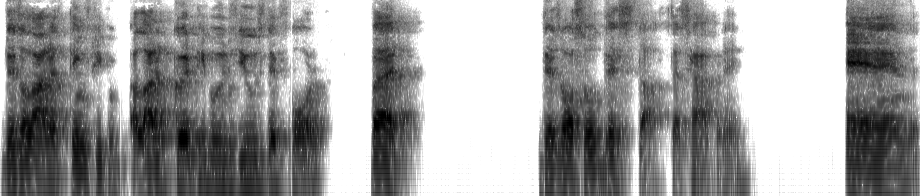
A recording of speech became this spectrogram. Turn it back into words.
there's a lot of things people, a lot of good people have used it for, but there's also this stuff that's happening. And,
